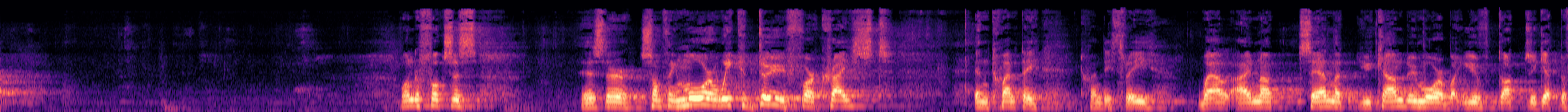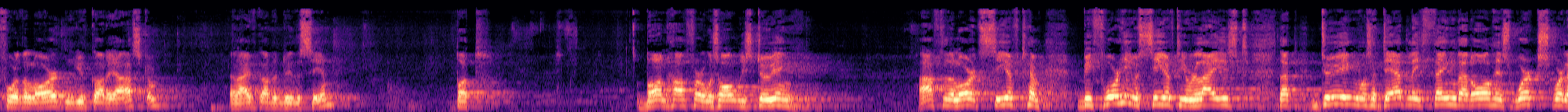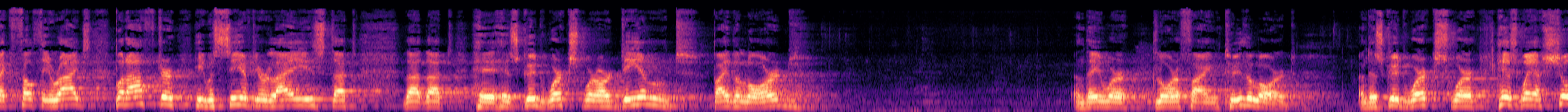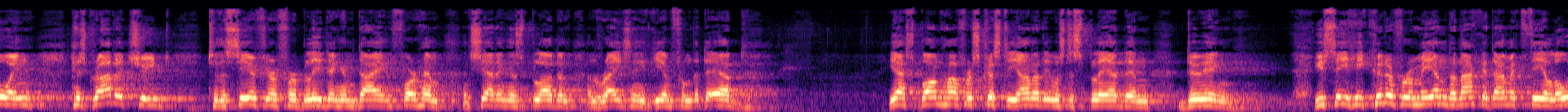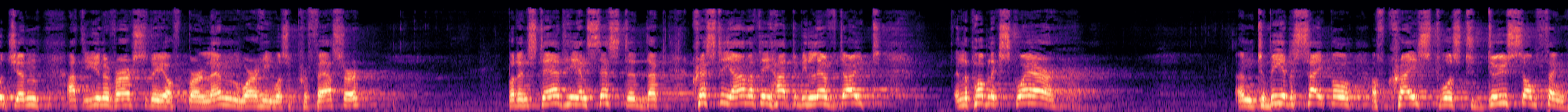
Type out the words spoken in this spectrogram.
Wonder, folks, is, is there something more we could do for Christ in 2023? Well, I'm not saying that you can do more, but you've got to get before the Lord and you've got to ask Him. And I've got to do the same. But Bonhoeffer was always doing. After the Lord saved him, before he was saved, he realized that doing was a deadly thing, that all his works were like filthy rags. But after he was saved, he realized that, that, that his good works were ordained by the Lord and they were glorifying to the Lord. And his good works were his way of showing his gratitude to the Saviour for bleeding and dying for him and shedding his blood and, and rising again from the dead. Yes, Bonhoeffer's Christianity was displayed in doing. You see, he could have remained an academic theologian at the University of Berlin, where he was a professor. But instead, he insisted that Christianity had to be lived out in the public square. And to be a disciple of Christ was to do something.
